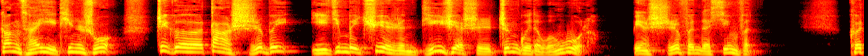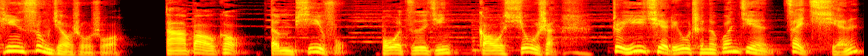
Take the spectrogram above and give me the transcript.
刚才一听说这个大石碑已经被确认的确是珍贵的文物了，便十分的兴奋。可听宋教授说，打报告、等批复、拨资金、搞修缮，这一切流程的关键在钱。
